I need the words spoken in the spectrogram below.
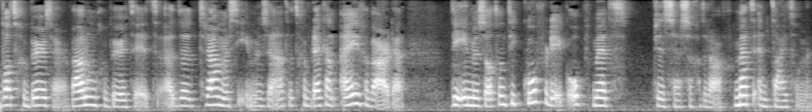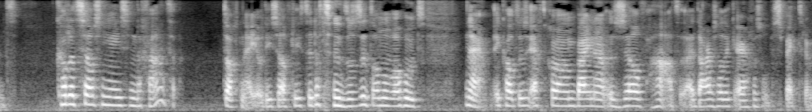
wat gebeurt er? Waarom gebeurt dit? Eh, de trauma's die in me zaten. Het gebrek aan eigenwaarde die in me zat. Want die kofferde ik op met prinsessengedrag. Met entitlement. Ik had het zelfs niet eens in de gaten. Ik dacht, nee joh, die zelfliefde, dat, dat zit allemaal wel goed. Nou ja, ik had dus echt gewoon bijna zelfhaat. Eh, daar zat ik ergens op het spectrum.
